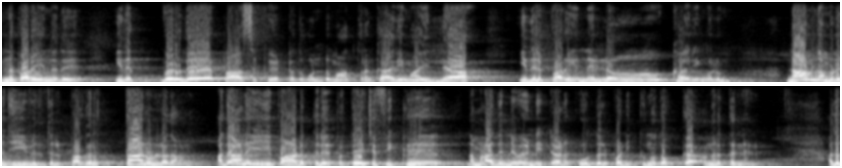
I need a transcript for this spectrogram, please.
എന്ന് പറയുന്നത് ഇത് വെറുതെ ക്ലാസ് കേട്ടതുകൊണ്ട് മാത്രം കാര്യമായില്ല. ഇതിൽ പറയുന്ന എല്ലാ കാര്യങ്ങളും നാം നമ്മുടെ ജീവിതത്തിൽ പകർത്താനുള്ളതാണ്. അതാണ് ഈ പാഠത്തിൽ പ്രത്യേകിച്ച് ഫിക്ക് നമ്മൾ അതിന് വേണ്ടിയിട്ടാണ് കൂടുതൽ പഠിക്കുന്നതൊക്കെ അങ്ങനെ തന്നെയാണ്. അത്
